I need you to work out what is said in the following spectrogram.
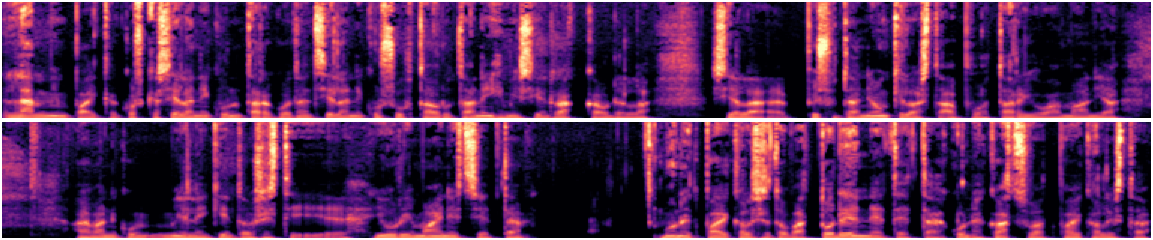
lämmin paikka, koska siellä niin kuin tarkoitan, että siellä niin kuin suhtaudutaan ihmisiin rakkaudella. Siellä pystytään jonkinlaista apua tarjoamaan ja aivan niin kuin mielenkiintoisesti äh, juuri mainitsi, että monet paikalliset ovat todenneet, että kun he katsovat paikallista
